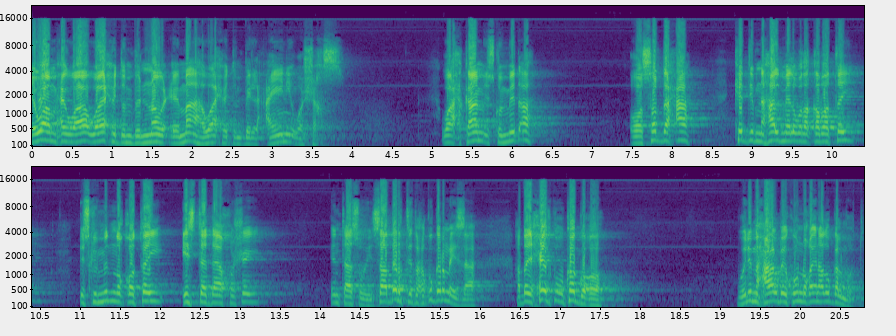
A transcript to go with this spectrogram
Ee waa maxay? Waa waaxidun binowce ma aha waaxidun bilcayni washaks waa axkaam isku mid ah oo saddexa kadibna hal meel wada qabatay isku mid noqotay istadaakhushay. Intaas wey saa darteed waxaad ku garanaysaa hadday xeydku uu ka go'o weli maxalaal bay kuu noqon inaad u galmooto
